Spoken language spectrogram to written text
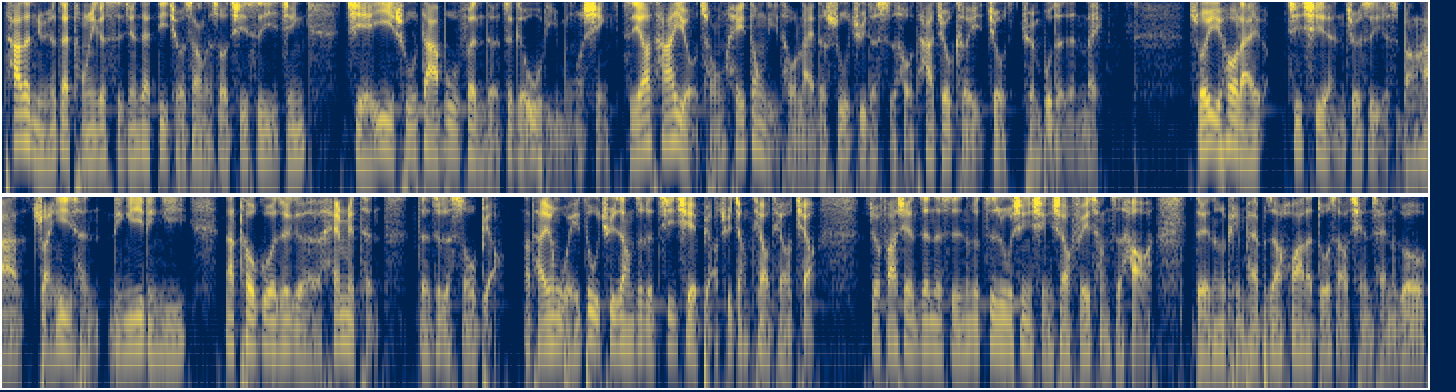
他的女儿在同一个时间在地球上的时候，其实已经解译出大部分的这个物理模型。只要他有从黑洞里头来的数据的时候，他就可以救全部的人类。所以后来。”机器人就是也是帮他转译成零一零一，那透过这个 Hamilton 的这个手表，那他用维度去让这个机械表去这样跳跳跳，就发现真的是那个置入性行销非常之好啊。对，那个品牌不知道花了多少钱才能够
